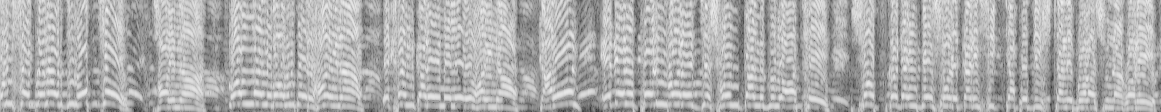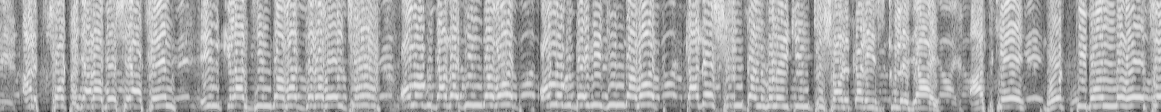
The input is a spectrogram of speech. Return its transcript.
অভিষেক ব্যানার্জির হচ্ছে? হয় না। কল্যাণ বাবুদের হয় না। এখানকার এমএলএ হয় না। কারণ এদের পরিবারের যে সন্তানগুলো আছে, সবকটাই বেসরকারি শিক্ষা প্রতিষ্ঠানে পড়াশোনা করে। আর চটে যারা বসে আছেন, ইনকিলাব জিন্দাবাদ যারা বলছেন, অমুক দাদা জিন্দাবাদ, অমুক দেবী জিন্দাবাদ, তাদের সন্তানগুলোই কিন্তু সরকারি স্কুলে যায়। আজকে ভর্তি বন্ধ হয়েছে,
